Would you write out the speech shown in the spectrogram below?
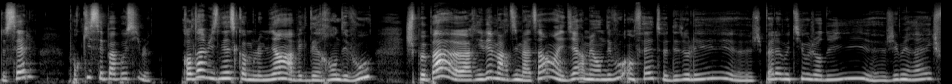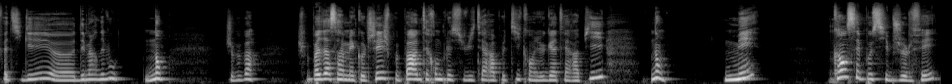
de celles pour qui c'est pas possible. Quand un business comme le mien avec des rendez-vous, je peux pas arriver mardi matin et dire mes rendez-vous en fait désolé, j'ai pas la moitié aujourd'hui, j'ai mes règles, je suis fatiguée, démerdez-vous. Non, je peux pas. Je peux pas dire ça à mes coachés, je peux pas interrompre les suivis thérapeutiques en yoga thérapie. Non. Mais, quand c'est possible, je le fais.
